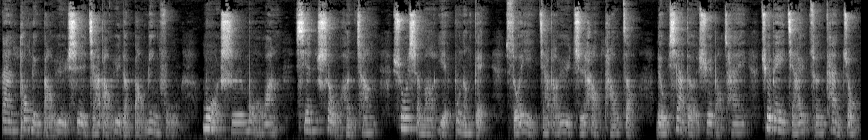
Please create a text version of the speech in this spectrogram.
但通灵宝玉是贾宝玉的保命符，莫失莫忘，仙寿恒昌，说什么也不能给。所以贾宝玉只好逃走，留下的薛宝钗却被贾雨村看中，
